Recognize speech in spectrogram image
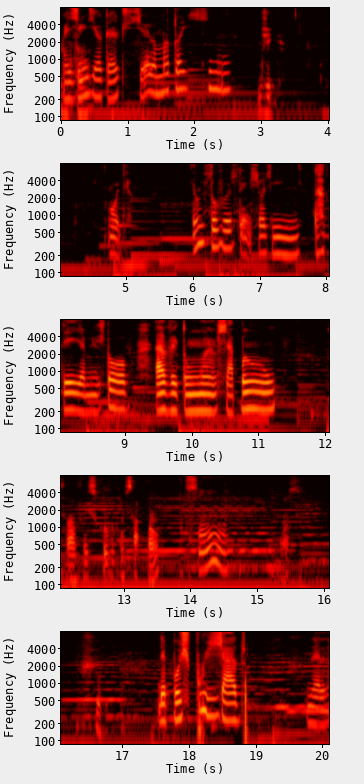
Mas, Então. gente, eu quero que seja uma coisinha. Diga. Olha, eu estou fazendo sozinho. Catei a minha escova, tomando sabão. Você lava a escova com sabão? Sim. Nossa, Depois pujado nela.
